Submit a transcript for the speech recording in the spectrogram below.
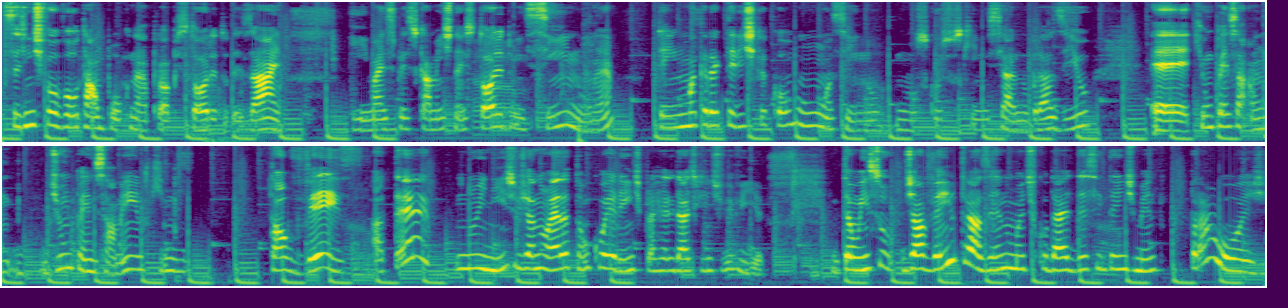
se a gente for voltar um pouco na própria história do design e mais especificamente na história do ensino, né? Tem uma característica comum, assim, no, nos cursos que iniciaram no Brasil, é que um, pensa, um, de um pensamento que talvez até no início já não era tão coerente para a realidade que a gente vivia. Então isso já veio trazendo uma dificuldade desse entendimento para hoje.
